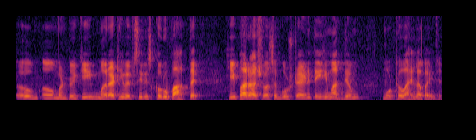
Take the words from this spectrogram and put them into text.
म्हणतोय की मराठी वेबसिरीज करू पाहतंय. ही फार आश्वासक गोष्ट आहे आणि तेही माध्यम मोठं व्हायला पाहिजे.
